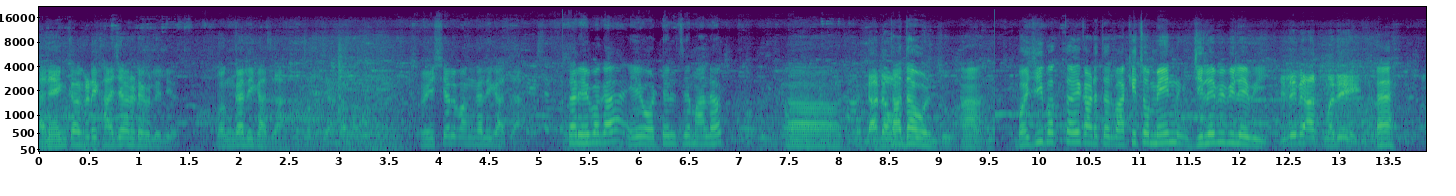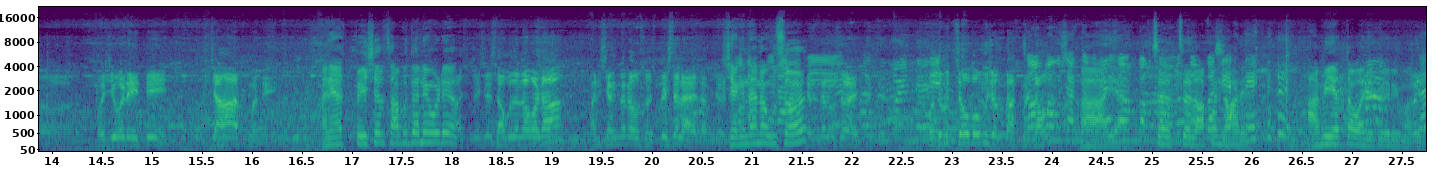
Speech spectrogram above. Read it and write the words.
आणि यांच्याकडे खाज्यावर ठेवलेली आहे बंगाली खाजा. स्पेशल बंगाली खाजा. तर हे बघा हे हॉटेलचे मालक अं, दादा वंजू हां. भजी फक्त हे काढतात बाकीचं मेन जिलेबी बिलेबी जिलेबी आतमध्ये. हा. अं, भजी वडे येते चहा आतमध्ये. आणि आज स्पेशल साबुदाणे वडे आहेत. स्पेशल साबुदाणा वडा आणि शेंगदाणा उसळ. स्पेशल आमच्याकडे. शेंगदाणा उसळ. शेंगदाणा उसळ आहे स्पेशल मग तुम्ही चव बघू शकता आतमध्ये जाऊन. हा या. चल चल आपण झाले आम्ही येता वाजे तरी मला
